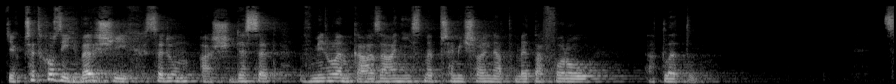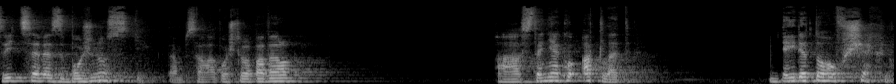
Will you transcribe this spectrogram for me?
V těch předchozích verších 7 až 10 v minulém kázání jsme přemýšleli nad metaforou atletu. Cvič se ve zbožnosti, tam psal apoštol Pavel. A stejně jako atlet, dej do toho všechno.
